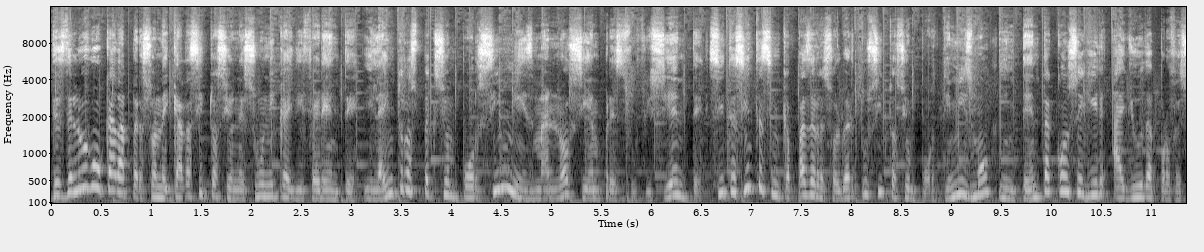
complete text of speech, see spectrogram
Desde luego cada persona y cada situación es única y diferente y la introspección por sí misma no siempre es suficiente. Si te sientes incapaz de resolver tu situación por ti mismo, intenta conseguir ayuda profesional.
